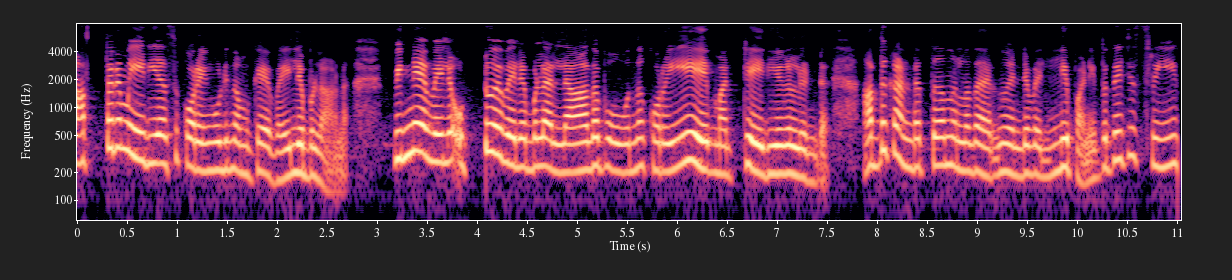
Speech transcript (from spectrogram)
അത്തരം ഏരിയാസ് കുറേയും കൂടി നമുക്ക് അവൈലബിൾ ആണ്. പിന്നെ അവൈല ഒട്ടും അവൈലബിൾ അല്ലാതെ പോകുന്ന കുറേ മറ്റ് ഏരിയകളുണ്ട് അത് കണ്ടെത്തുക എന്നുള്ളതായിരുന്നു എന്റെ വലിയ പണി. പ്രത്യേകിച്ച് സ്ത്രീ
